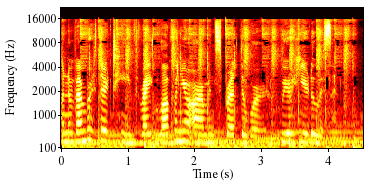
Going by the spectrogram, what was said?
On November 13th, write love on your arm and spread the word. We are here to listen.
